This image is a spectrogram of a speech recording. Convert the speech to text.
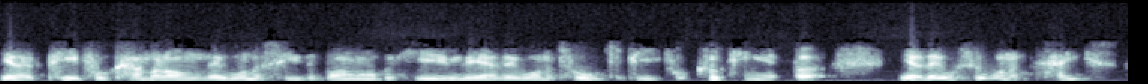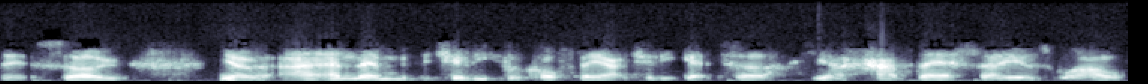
you know, people come along, they want to see the barbecue, yeah, they want to talk to people cooking it, but you know, they also want to taste it. So, you know, and then with the chili cook-off, they actually get to you know have their say as well.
